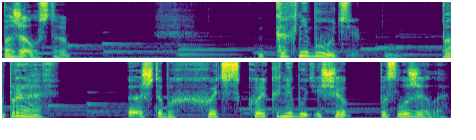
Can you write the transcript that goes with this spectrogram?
пожалуйста, как-нибудь поправь» чтобы хоть сколько-нибудь еще послужило.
